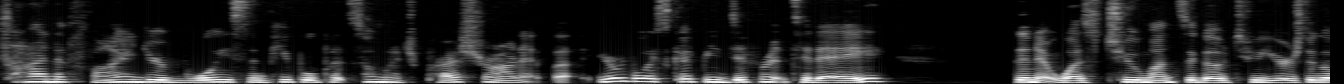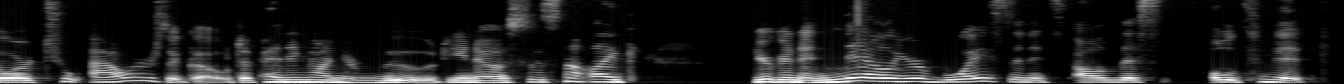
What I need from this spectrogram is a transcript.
trying to find your voice and people put so much pressure on it, but your voice could be different today than it was two months ago, two years ago, or two hours ago, depending on your mood, you know? So it's not like you're going to nail your voice and it's all this ultimate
